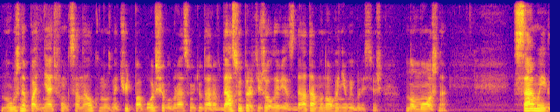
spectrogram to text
Нужно поднять функционалку, нужно чуть побольше выбрасывать ударов. Да, супер тяжелый вес, да, там много не выбросишь, но можно. Самые,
